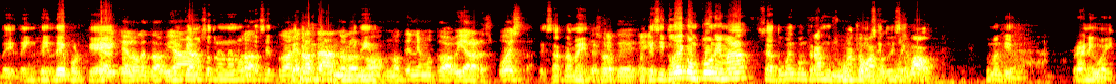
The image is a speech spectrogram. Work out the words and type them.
de, de entender por qué, es lo que todavía, por qué a nosotros no nos gusta ser todavía tratándolo, no, no tenemos todavía la respuesta. Exactamente. Eso es lo que- Porque si tú decompones más, o sea, tú vas a encontrar mucho, más cosas. más y tú dices, más. wow. ¿Tú me entiendes? Pero anyway.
